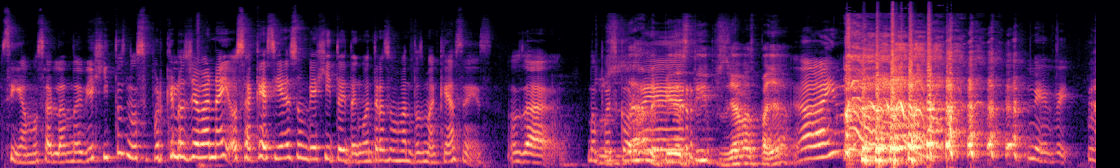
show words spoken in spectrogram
Sigamos hablando de viejitos, no sé por qué los llevan ahí. O sea, que si eres un viejito y te encuentras un fantasma, ¿qué haces? O sea, no Pues puedes ya le pides correr. tips, ya vas para allá. Ay, no.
